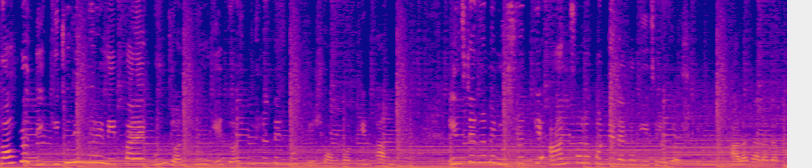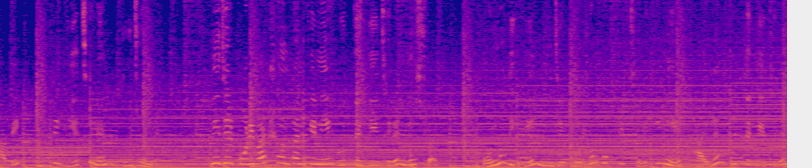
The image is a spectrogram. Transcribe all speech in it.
সম্প্রতি কিছুদিন ধরে নেটপাড়ায় গুঞ্জন তুঙ্গে যশ নুসরতের মধ্যে সম্পর্কের ভাঙন। ইনস্টাগ্রামে নুসরতকে আনফলো করতে দেখা গিয়েছিল যশকে আলাদা আলাদা ভাবে ঘুরতে গিয়েছিলেন দুজনে। নিজের পরিবার সন্তানকে নিয়ে ঘুরতে গিয়েছিলেন নুসরত। ঘুরতে গিয়েছিলেন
